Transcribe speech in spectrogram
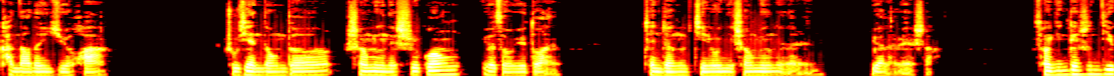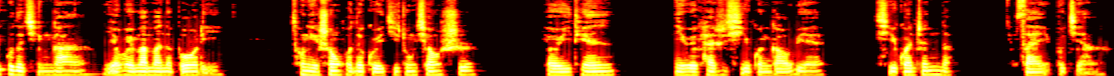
看到的一句话。逐渐懂得，生命的时光越走越短，真正进入你生命里的人越来越少。曾经根深蒂固的情感也会慢慢的剥离，从你生活的轨迹中消失。有一天，你会开始习惯告别，习惯真的就再也不见了。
